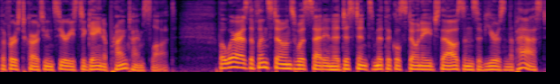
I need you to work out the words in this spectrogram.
the first cartoon series to gain a primetime slot. But whereas The Flintstones was set in a distant mythical Stone Age thousands of years in the past,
